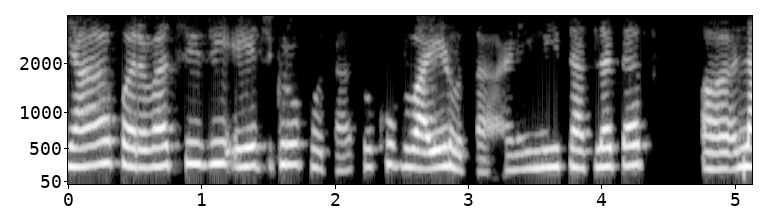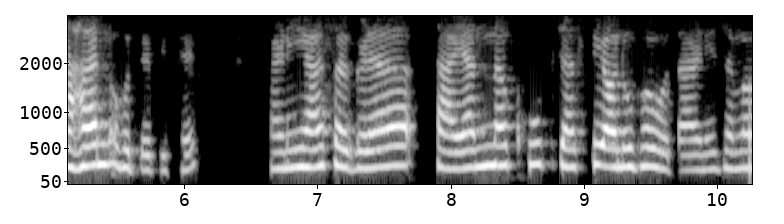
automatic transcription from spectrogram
या परवाची जी एज ग्रुप होता तो खूप वाईड होता आणि मी त्यातल्या त्यात लहान होते तिथे. आणि या सगळ्या तायांना खूप जास्ती अनुभव होता आणि जेव्हा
